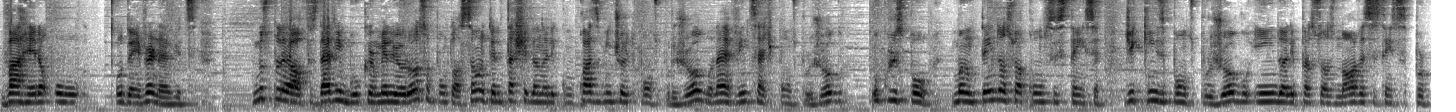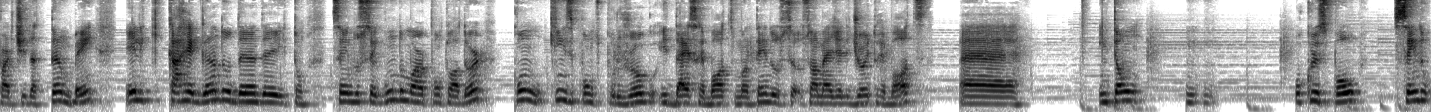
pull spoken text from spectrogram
varreram o, o Denver Nuggets. Nos playoffs, Devin Booker melhorou sua pontuação, então ele tá chegando ali com quase 28 pontos por jogo, né? 27 pontos por jogo. O Chris Paul mantendo a sua consistência de 15 pontos por jogo e indo ali para suas 9 assistências por partida também. Ele carregando o DeAndre Ayton, sendo o segundo maior pontuador, com 15 pontos por jogo e 10 rebotes, mantendo sua média ali de 8 rebotes. É... Então, o Chris Paul sendo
